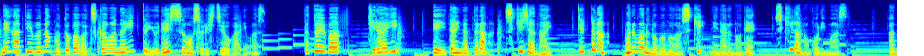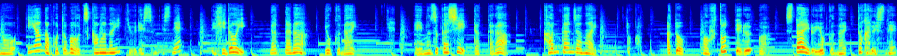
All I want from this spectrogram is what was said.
ネガティブな言葉は使わないというレッスンをする必要があります。例えば、嫌いって言いたいんだったら、好きじゃないって言ったら、〇〇の部分は好きになるので、好きが残ります。あの、嫌な言葉を使わないっていうレッスンですね。でひどいだったら良くない。えー、難しいだったら簡単じゃないとか。あと、まあ、太ってるはスタイル良くないとかですね。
